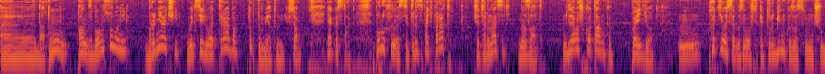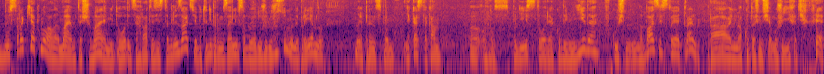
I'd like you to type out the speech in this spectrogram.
Е, да, тому танк збалансований, бронячий, вицілювати треба, тобто м'ятовий. Все. Якось так. По рухливості 35 вперед, 14 назад. Для важкого танка пойдет. Хотілося б знову ж таки турбінку засунути, щоб був ракетну, але маємо те, що маємо, і доводиться грати зі стабілізацією, бо тоді прям взагалі все буде дуже-дуже сумно, неприємно. Ну і в принципі, якась така. О, о, господі, історія, куди він їде, в кущ на базі стоять, правильно? Правильно, а куди ж він ще може їхати? Хе,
